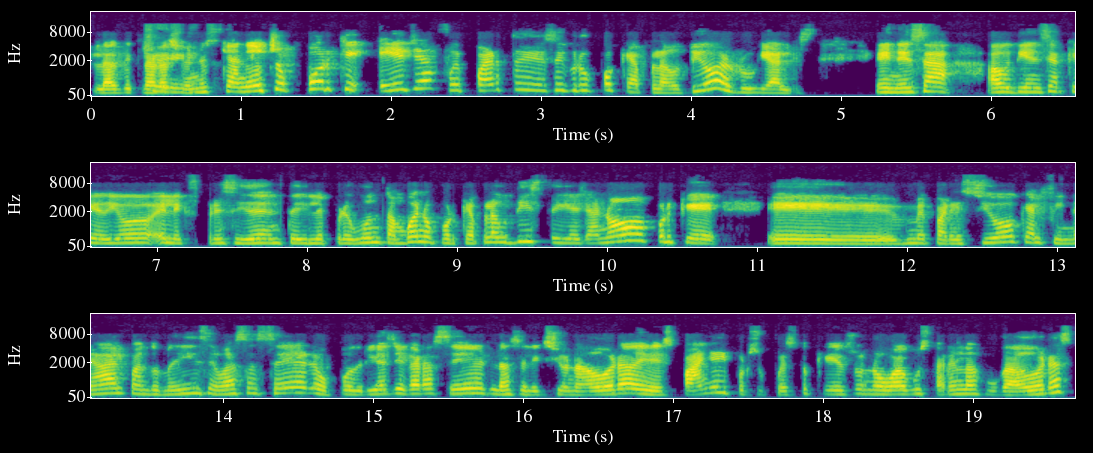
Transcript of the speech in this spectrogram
las declaraciones sí. que han hecho, porque ella fue parte de ese grupo que aplaudió a Rubiales en esa audiencia que dio el expresidente y le preguntan, bueno, ¿por qué aplaudiste? Y ella, no, porque eh, me pareció que al final cuando me dice vas a ser o podrías llegar a ser la seleccionadora de España y por supuesto que eso no va a gustar en las jugadoras,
